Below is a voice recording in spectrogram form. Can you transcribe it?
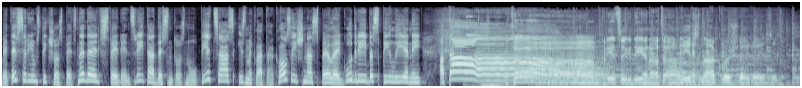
bet es ar jums tikšos pēc nedēļas svētdienas rītā 10.05. izmeklētā klausīšanās spēlē gudrības pilieni. Atā! Atā! Priecīga diena! Atā! Līdz nākošajai reizei!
